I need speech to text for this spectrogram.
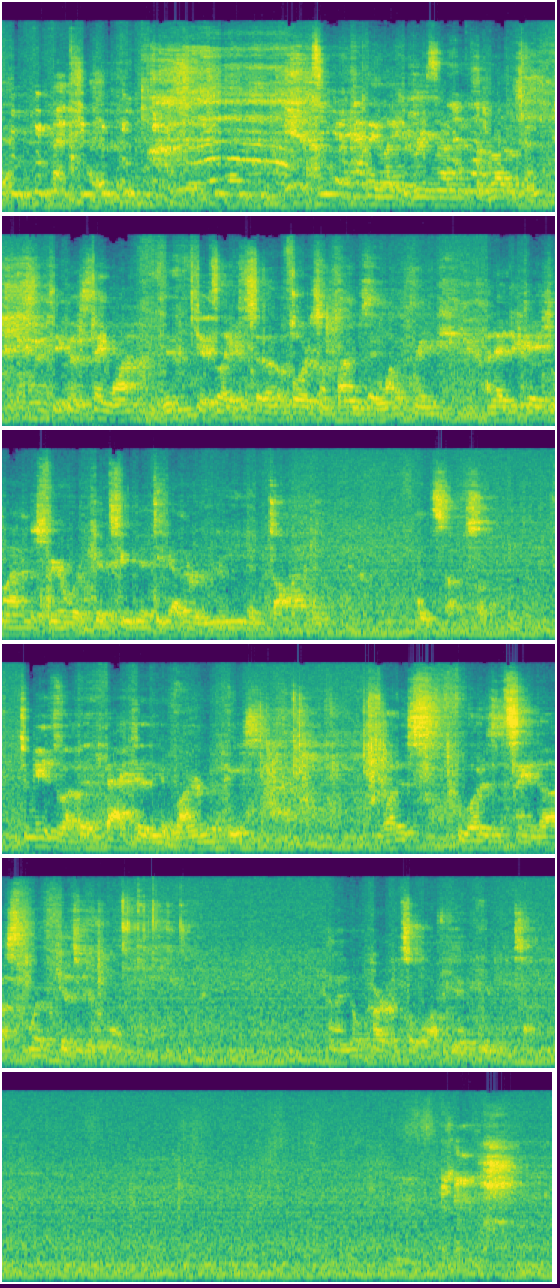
they like to bring remnants of rugs in because they want kids like to sit on the floor. Sometimes they want to create an educational atmosphere where kids can get together and read and talk and, and stuff. So to me, it's about the, back to the environment piece what is what is it saying to us where the kids are going to live? And I know carpets walk in here inside.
